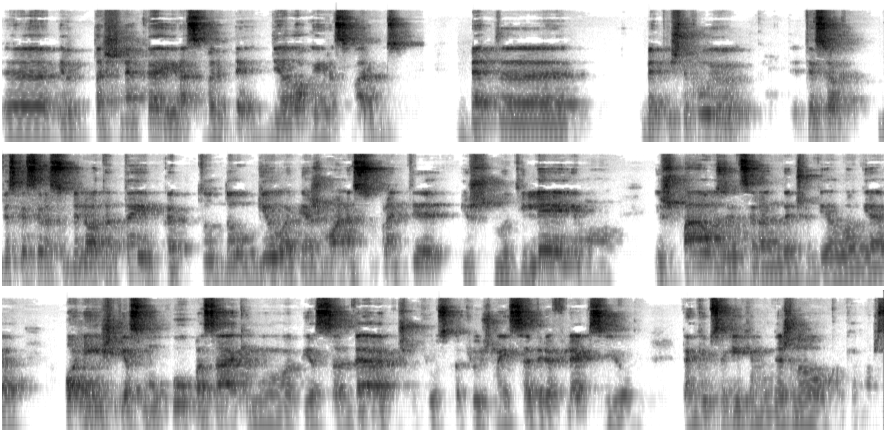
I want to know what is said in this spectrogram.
E, ir ta šneka yra svarbi, dialogai yra svarbus. Bet, e, bet iš tikrųjų tiesiog viskas yra sudėliota taip, kad tu daugiau apie žmonės supranti iš nutilėjimų, iš pauzių atsirandančių dialoge, o ne iš tiesmukų pasakymų apie save, kažkokius tokių, žinai, savirefleksijų. Ten kaip sakykime, nežinau, kokią nors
